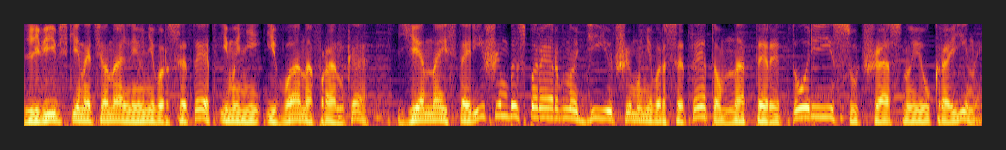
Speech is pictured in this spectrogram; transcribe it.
Львівський національний університет імені Івана Франка є найстарішим безперервно діючим університетом на території сучасної України.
